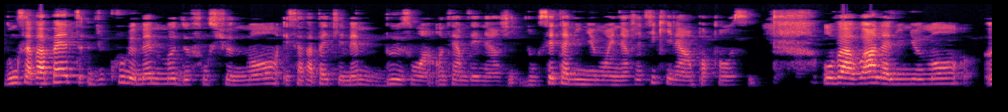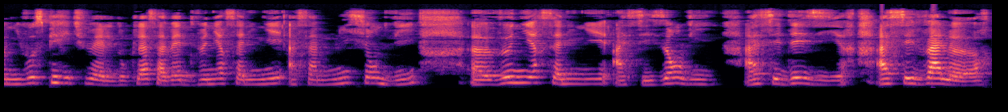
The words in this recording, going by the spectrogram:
Donc ça va pas être du coup le même mode de fonctionnement et ça va pas être les mêmes besoins en termes d'énergie. Donc cet alignement énergétique, il est important aussi. On va avoir l'alignement au niveau spirituel. Donc là, ça va être venir s'aligner à sa mission de vie, euh, venir s'aligner à ses envies, à ses désirs, à ses valeurs.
